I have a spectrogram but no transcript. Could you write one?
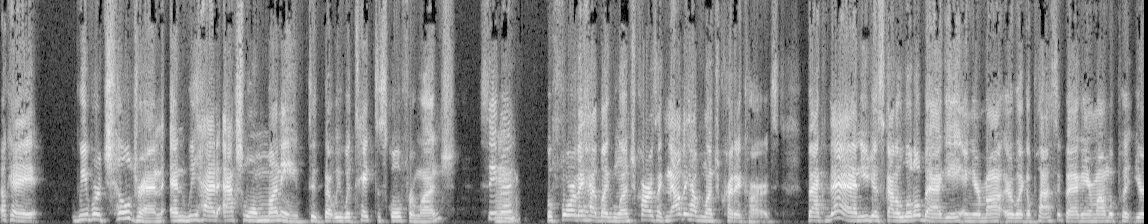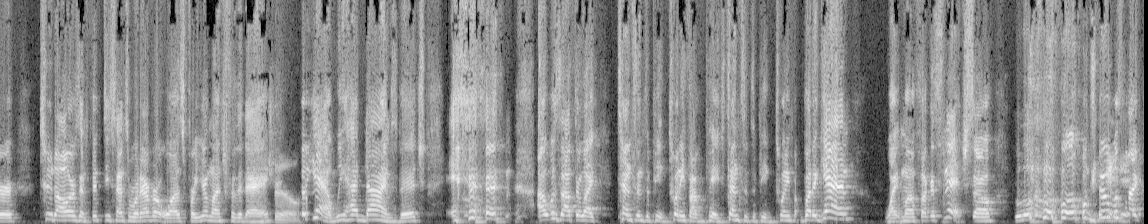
Okay, we were children and we had actual money to, that we would take to school for lunch. Steven, mm. before they had like lunch cards, like now they have lunch credit cards. Back then, you just got a little baggie and your mom, or like a plastic bag, and your mom would put your two dollars and fifty cents or whatever it was for your lunch for the day. True. So yeah, we had dimes, bitch. And I was out there like ten cents a peek, twenty five a page, ten cents a peek, twenty five. But again, white motherfucker snitch. So little, dude was like,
